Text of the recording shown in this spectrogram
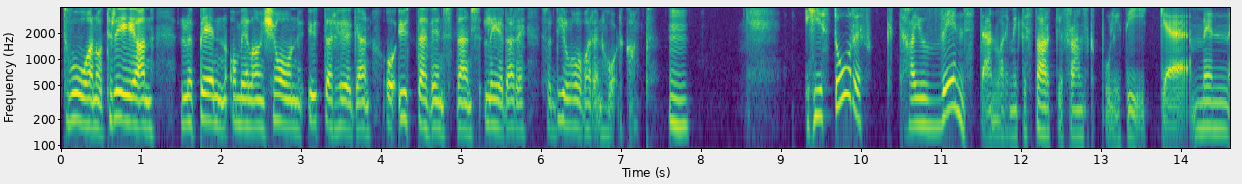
tvåan och trean, Le Pen och Mélenchon, ytterhögern och yttervänsterns ledare. Så de lovar en hård kamp. Mm. Historiskt har ju vänstern varit mycket stark i fransk politik. Eh, men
